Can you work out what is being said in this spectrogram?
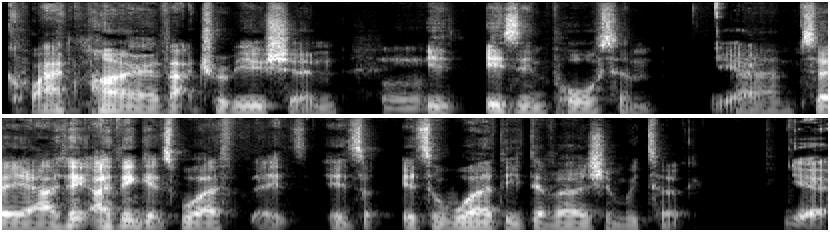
quagmire of attribution mm. is, is important yeah. Um, so yeah, I think I think it's worth it's it's it's a worthy diversion we took. Yeah,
